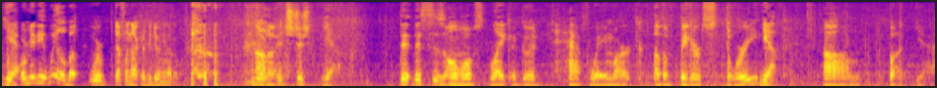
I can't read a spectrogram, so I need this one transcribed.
yeah or maybe it will but we're definitely not going to be doing another one I don't know. It's just yeah. Th- this is almost like a good halfway mark of a bigger story. yeah Um, But yeah,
